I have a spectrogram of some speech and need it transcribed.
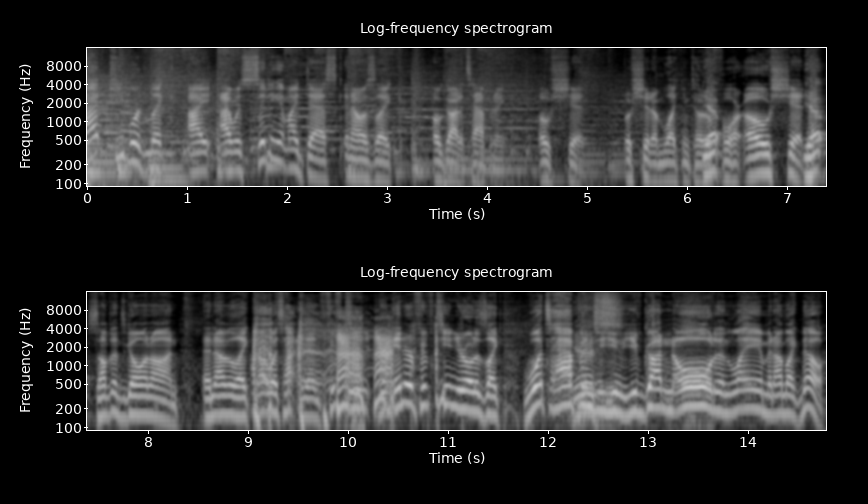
That keyboard lick, I, I was sitting at my desk and I was like, oh God, it's happening. Oh shit. Oh shit, I'm liking Toto Yep. 4. Oh shit. Yep. Something's going on. And I'm like, oh, what's happening? And 15, your inner 15 year old is like, what's happened to you? You've gotten old and lame. And I'm like, no,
